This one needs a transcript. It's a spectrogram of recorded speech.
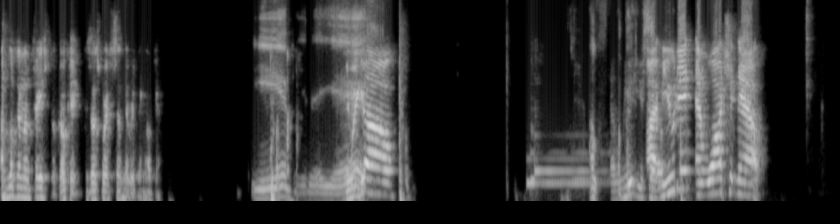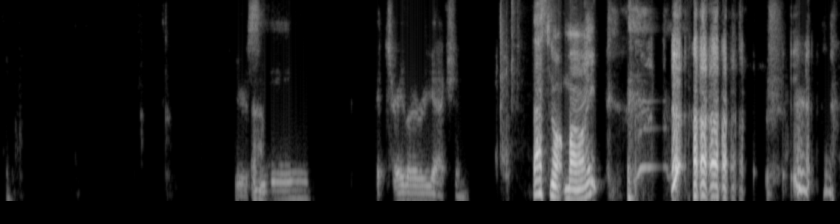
I'm looking on Facebook. Okay, because that's where I send everything. Okay. Yeah, baby. Yeah. Here we go. Oh, Now mute yourself. right, mute it and watch it now. You're ah. seeing a trailer reaction. That's not mine.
